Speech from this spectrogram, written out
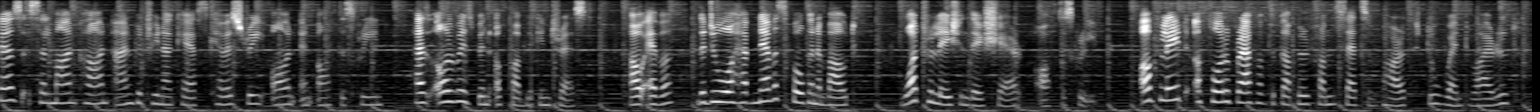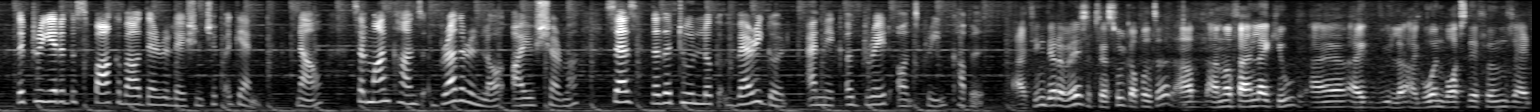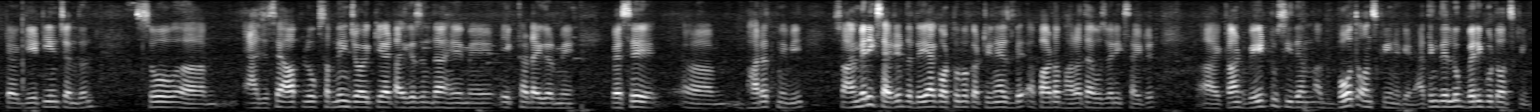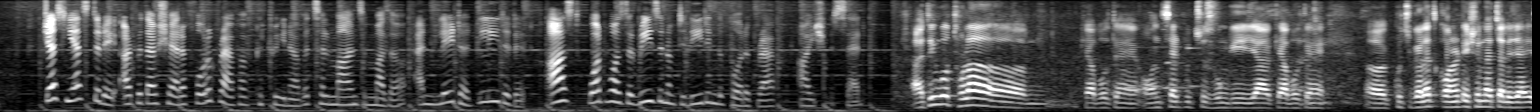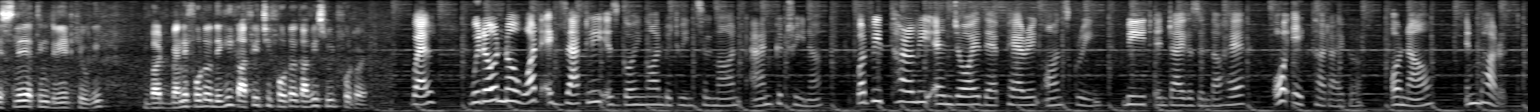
actors Salman Khan and Katrina Kaif's chemistry on and off the screen has always been of public interest. However, the duo have never spoken about what relation they share off the screen. Of late, a photograph of the couple from the sets of Bharat 2 went viral that created the spark about their relationship again. Now, Salman Khan's brother in law, Aayush Sharma, says that the two look very good and make a great on screen couple. I think they're a very successful couple, sir. I'm a fan like you. I, go and watch their films at uh, Gaiety and Chandan. So, um, as you say, you all have enjoyed Tiger Zinda Hai Mein, Ek Tha Tiger Mein, Vaisse Bharat Mein Bhi. So, I'm very excited. The day I got to know Katrina as a part of Bharat, I was very excited. I can't wait to see them uh, both on screen again. I think they look very good on screen. Just yesterday, Arpita shared a photograph of Katrina with Salman's mother and later deleted it. Asked what was the reason of deleting the photograph, Aisha said, I think वो थोड़ा um, क्या बोलते हैं on set pictures होंगी या क्या बोलते हैं Uh, कुछ गलत कॉनोटेशन ना चले जाए इसलिए आई थिंक डिलीट की होगी। बट मैंने फ़ोटो देखी काफ़ी अच्छी फ़ोटो है काफ़ी स्वीट फ़ोटो है। Well we don't know what exactly is going on between Salman and Katrina but we thoroughly enjoy their pairing on screen beat in Tiger Zinda Hai और एक था टाइगर और नाउ इन भारत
